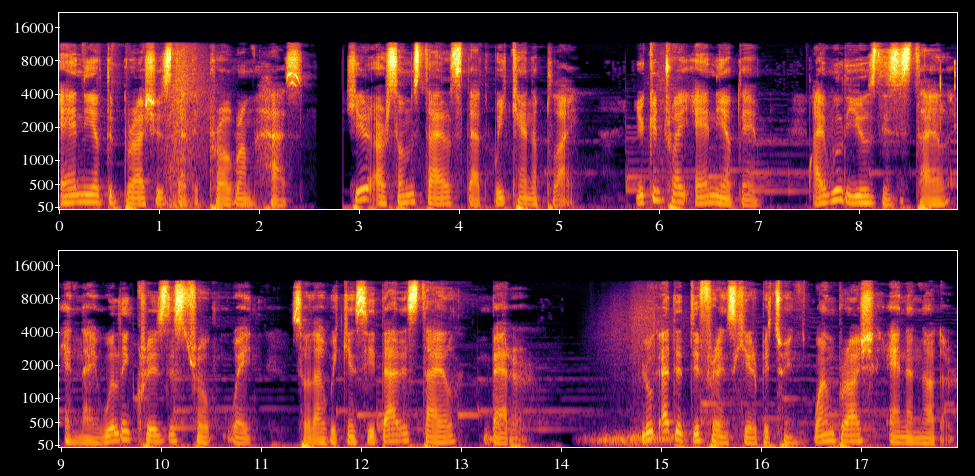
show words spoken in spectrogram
any of the brushes that the program has. Here are some styles that we can apply. You can try any of them. I will use this style and I will increase the stroke weight so that we can see that style better. Look at the difference here between one brush and another.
